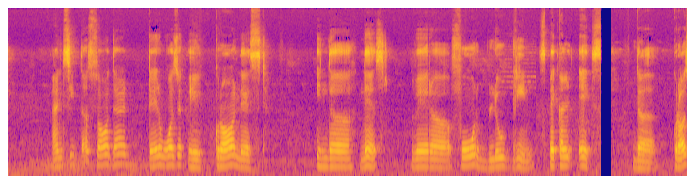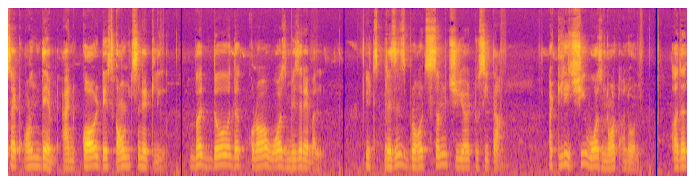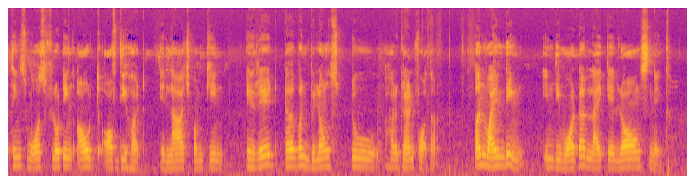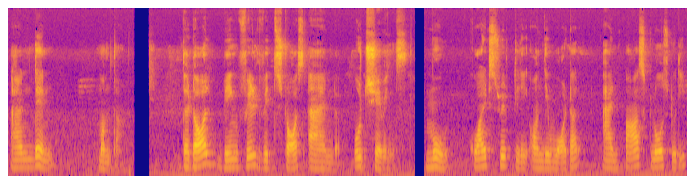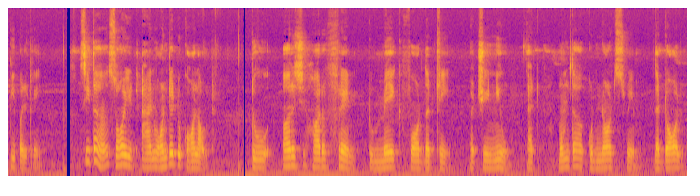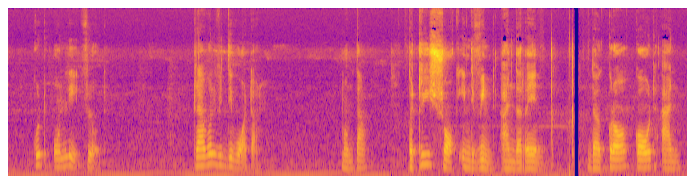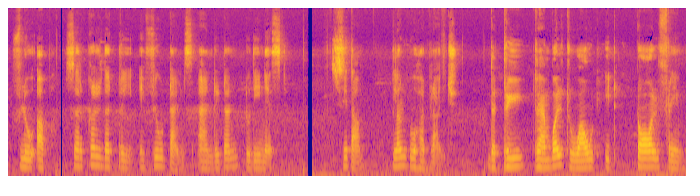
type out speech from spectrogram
and Sita saw that there was a, a crow nest. In the nest were uh, four blue green speckled eggs. The crow sat on them and cawed disconsolately. But though the crow was miserable, its presence brought some cheer to Sita. At least she was not alone. Other things was floating out of the hut. A large pumpkin a red turban belongs to her grandfather, unwinding in the water like a long snake. And then Mamta. The doll, being filled with straws and wood shavings, moved quite swiftly on the water and passed close to the peepal tree. Sita saw it and wanted to call out to urge her friend to make for the tree, but she knew that Mamta could not swim. The doll could only float. Travel with the water. Mamta. The tree shook in the wind and the rain. The crow cawed and flew up, circled the tree a few times, and returned to the nest. Sita clung to her branch. The tree trembled throughout its tall frame.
